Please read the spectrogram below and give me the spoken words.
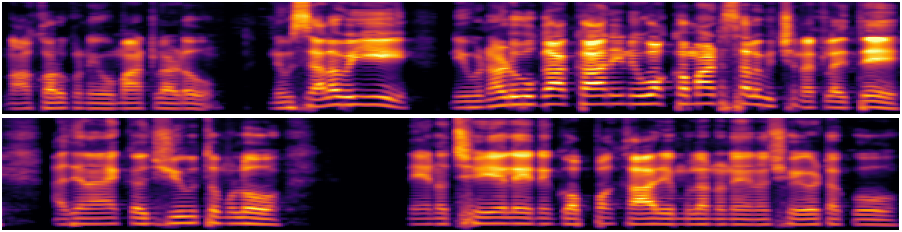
నా కొరకు నీవు మాట్లాడు నువ్వు సెలవియ్యి. నీవు నడువుగా కానీ నువ్వు ఒక్క మాట సెలవు ఇచ్చినట్లయితే అది నా యొక్క జీవితంలో నేను చేయలేని గొప్ప కార్యములను నేను చేయుటకు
